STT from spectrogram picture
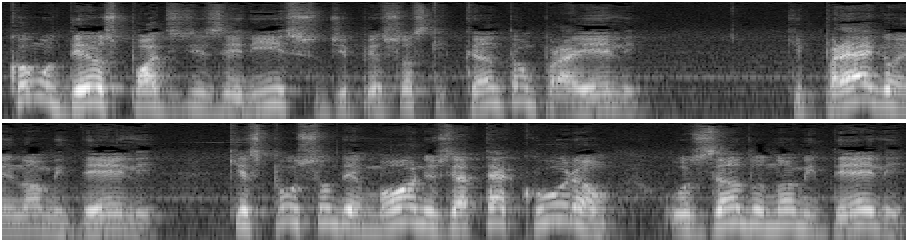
Como Deus pode dizer isso de pessoas que cantam para Ele, que pregam em nome dEle, que expulsam demônios e até curam usando o nome dEle?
